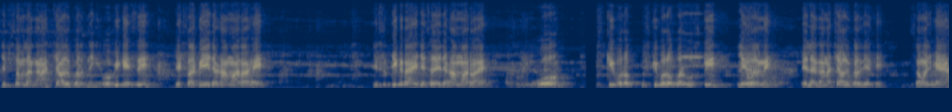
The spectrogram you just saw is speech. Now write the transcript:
जिप्सम लगाना चालू कर देंगे। वो भी कैसे? जैसा अभी ये धड़ा मारा है जिससे दिख रहा है, जैसा ये धड़ा मार रहा है, वो उसके बरोबर उसके बरोबर उसके लेवल में ये लगाना चालू कर देते समझ में आया?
